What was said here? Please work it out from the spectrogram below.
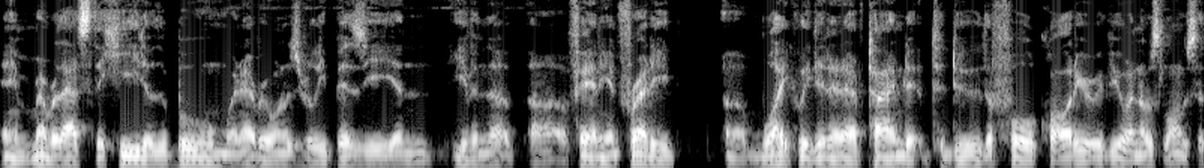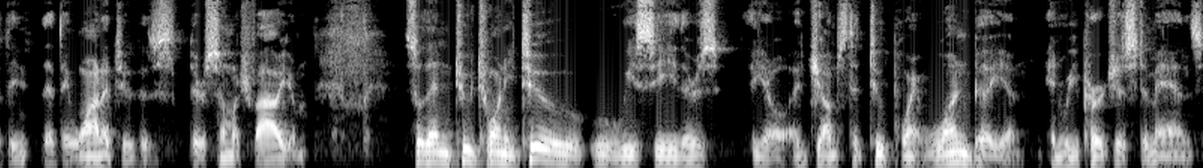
And remember, that's the heat of the boom when everyone was really busy, and even the uh, Fannie and Freddie uh, likely didn't have time to, to do the full quality review on those loans that they that they wanted to because there's so much volume. So then 222, we see there's, you know, it jumps to 2.1 billion in repurchase demands.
